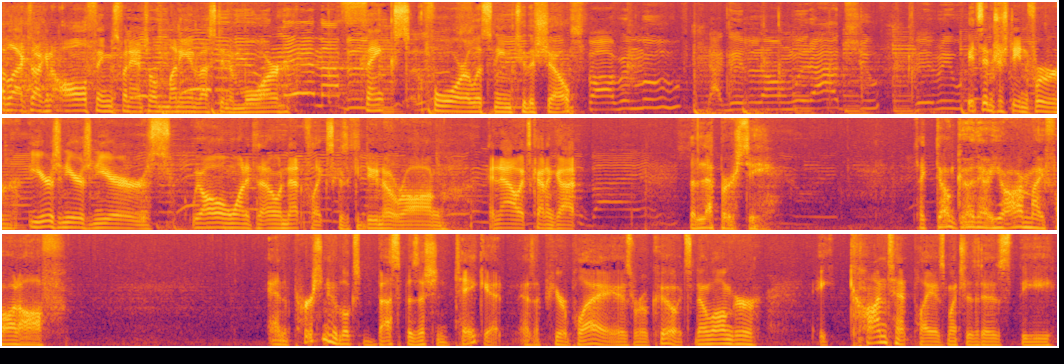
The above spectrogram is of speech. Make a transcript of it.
Rob Black, talking all things financial, money, investing, and more. Thanks for listening to the show. It's interesting. For years and years and years, we all wanted to own Netflix because it could do no wrong, and now it's kind of got the leprosy. It's like, don't go there. Your arm might fall off. And the person who looks best positioned to take it as a pure play is Roku. It's no longer a content play as much as it is the.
